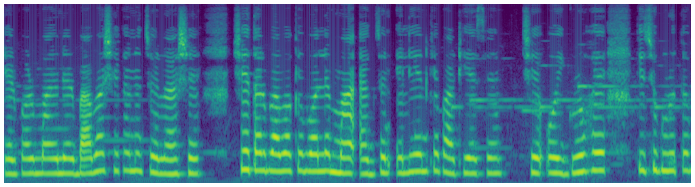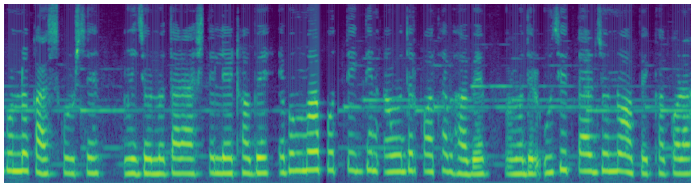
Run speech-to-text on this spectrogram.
এরপর মায়নের বাবা সেখানে চলে আসে। সে তার বাবাকে বলে, মা একজন এলিয়েনকে পাঠিয়েছে। সে ওই গ্রহে কিছু গুরুত্বপূর্ণ কাজ করছে। এই জন্য তার আসতে লেট হবে এবং মা প্রত্যেক দিন আমাদের কথা ভাবে। আমাদের উচিত তার জন্য অপেক্ষা করা।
